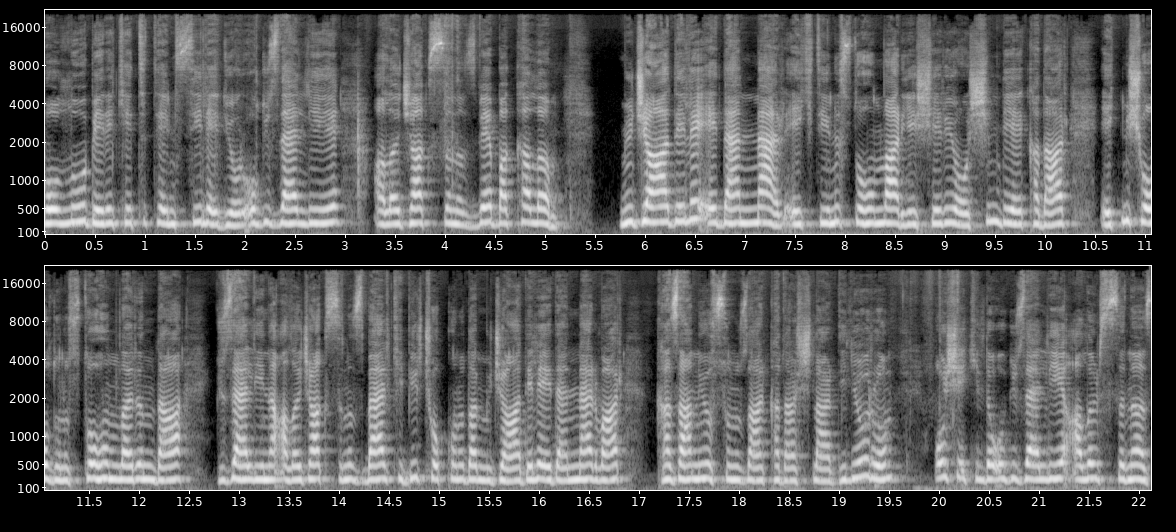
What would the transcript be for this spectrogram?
bolluğu bereketi temsil ediyor. O güzelliği alacaksınız ve bakalım mücadele edenler ektiğiniz tohumlar yeşeriyor. Şimdiye kadar ekmiş olduğunuz tohumların da güzelliğini alacaksınız. Belki birçok konuda mücadele edenler var. Kazanıyorsunuz arkadaşlar. Diliyorum o şekilde o güzelliği alırsınız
